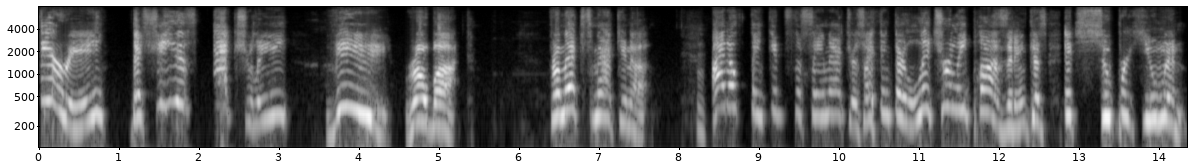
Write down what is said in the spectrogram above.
theory that she is actually the robot from Ex Machina. Hmm. I don't think it's the same actress. I think they're literally positing because it's superhuman.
